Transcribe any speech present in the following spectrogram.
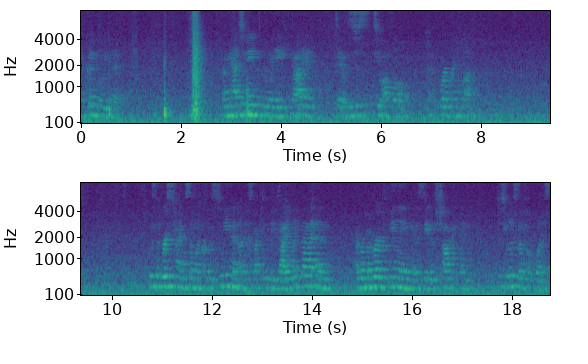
I couldn't believe it. The way he died, it was just too awful. And poor grandpa. It was the first time someone close to me had unexpectedly died like that, and I remember feeling in a state of shock and just really so helpless.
